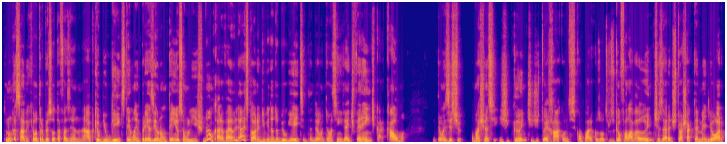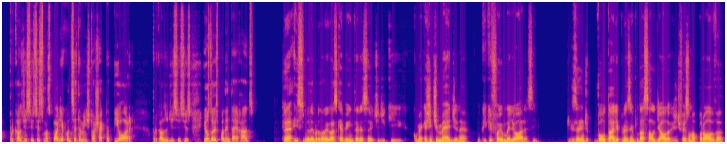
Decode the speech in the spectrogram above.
Tu nunca sabe o que outra pessoa tá fazendo, né? Ah, porque o Bill Gates tem uma empresa e eu não tenho, eu sou um lixo. Não, cara, vai olhar a história de vida do Bill Gates, entendeu? Então, assim, é diferente, cara, calma. Então existe uma chance gigante de tu errar quando se compara com os outros. O que eu falava antes era de tu achar que tu é melhor por causa disso e isso, mas pode acontecer também de tu achar que tu é pior por causa disso e isso. E os dois podem estar errados. É, isso me lembra de um negócio que é bem interessante de que como é que a gente mede, né? O que, que foi o melhor, assim. Porque se a gente voltar ali, por exemplo, da sala de aula que a gente fez uma prova,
